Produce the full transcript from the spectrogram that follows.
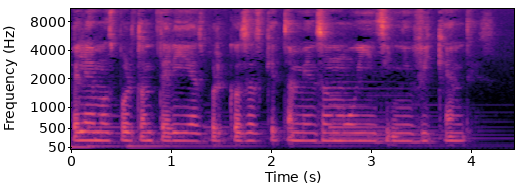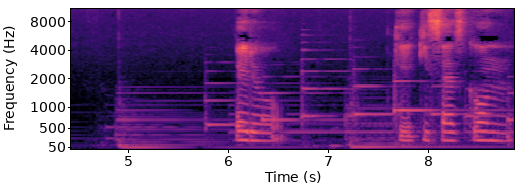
peleamos por tonterías, por cosas que también son muy insignificantes, pero que quizás con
